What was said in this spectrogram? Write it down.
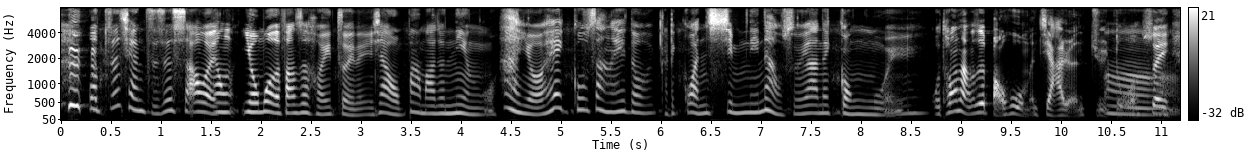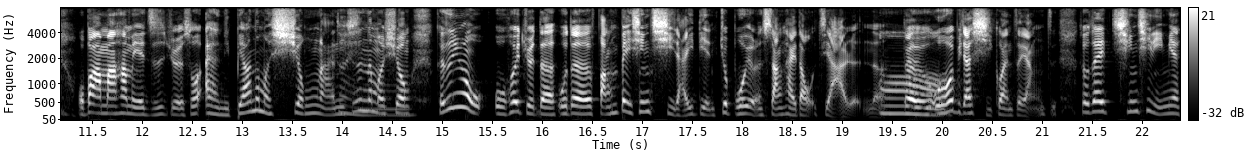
我之前只是稍微用幽默的方式回嘴了一下，我。爸妈就念我，哎呦，嘿，姑丈嘿都给你关心你，那有时候要那恭维。我通常都是保护我们家人居多，嗯、所以我爸妈他们也只是觉得说，哎呀，你不要那么凶啦，你就是那么凶。可是因为我我会觉得我的防备心起来一点，就不会有人伤害到我家人了。哦、对，我会比较习惯这样子。所以在亲戚里面，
